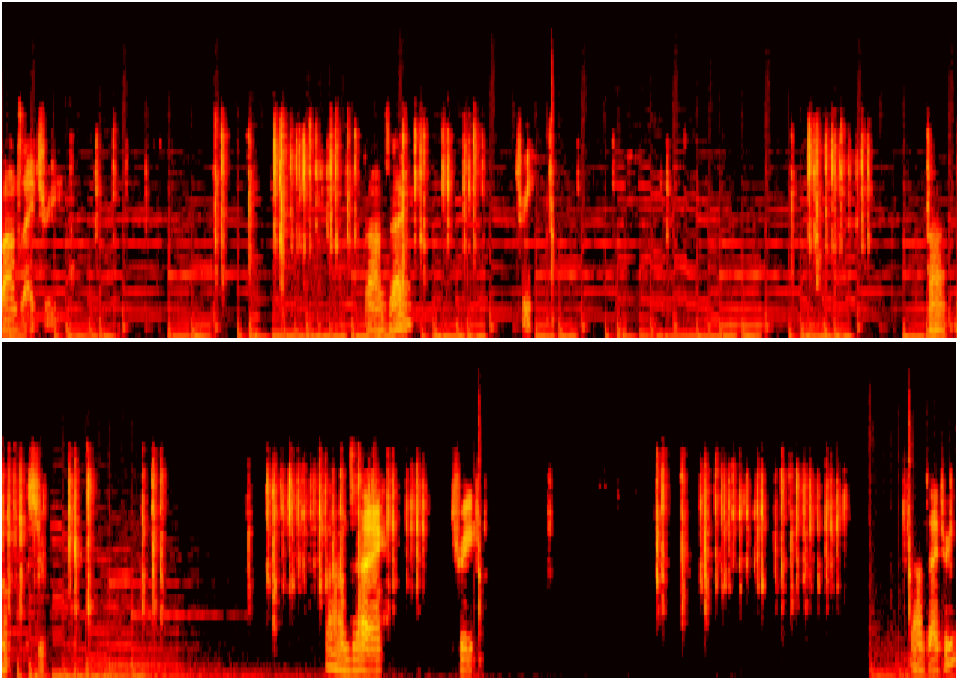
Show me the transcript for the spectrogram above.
bonsai tree. Bonsai tree. Uh, no, shoot. Bonsai tree. Bonsai tree.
